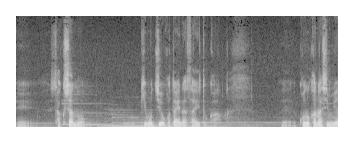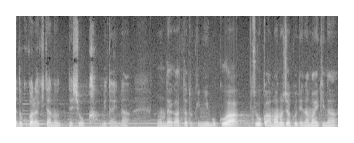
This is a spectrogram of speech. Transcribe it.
えー、作者の気持ちを答えなさいとか、えー、この悲しみはどこから来たのでしょうかみたいな問題があった時に僕はすごく天の弱で生意気な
